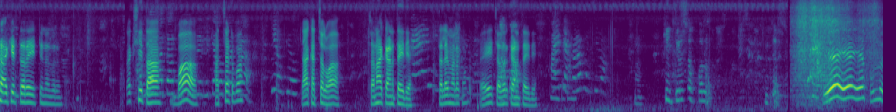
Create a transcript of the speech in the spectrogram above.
ರಾಕೆಟ್ ತರ ಇಟ್ಟಿನಂದ್ರೆ ರಕ್ಷಿತಾ ಬಾ ಹಚ್ಚಟ್ ಬಾ. ಯಾಕೆ ಹಚ್ಚಲ್ವಾ? ಚೆನ್ನಾಗಿ ಕಾಣ್ತಾ ಇದೆ ತಲೆ ಮೇಲೆ ಹಾಕೊಂಡು ಏಯ್ ಚದರ್ ಕಾಣ್ತಾ ಇದೆ ಏ ಏ ಏ ಫುಲ್ಲು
